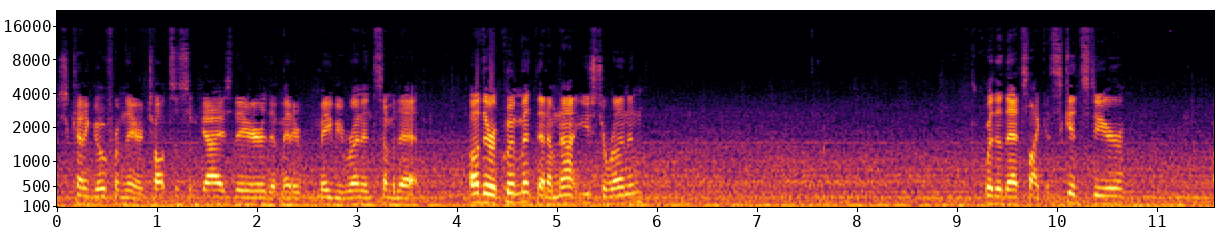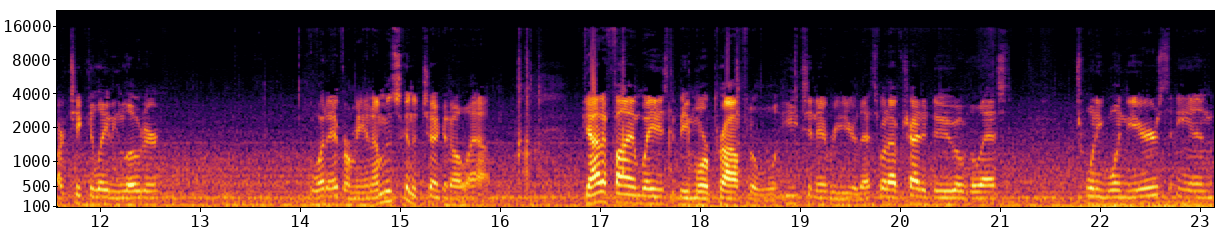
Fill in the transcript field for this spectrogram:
Just kind of go from there. Talk to some guys there that may, may be running some of that other equipment that I'm not used to running. Whether that's like a skid steer, articulating loader, whatever, man. I'm just going to check it all out. Got to find ways to be more profitable each and every year. That's what I've tried to do over the last 21 years, and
